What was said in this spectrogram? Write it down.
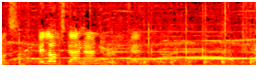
wants. He loves Dan Andrews. Yeah?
